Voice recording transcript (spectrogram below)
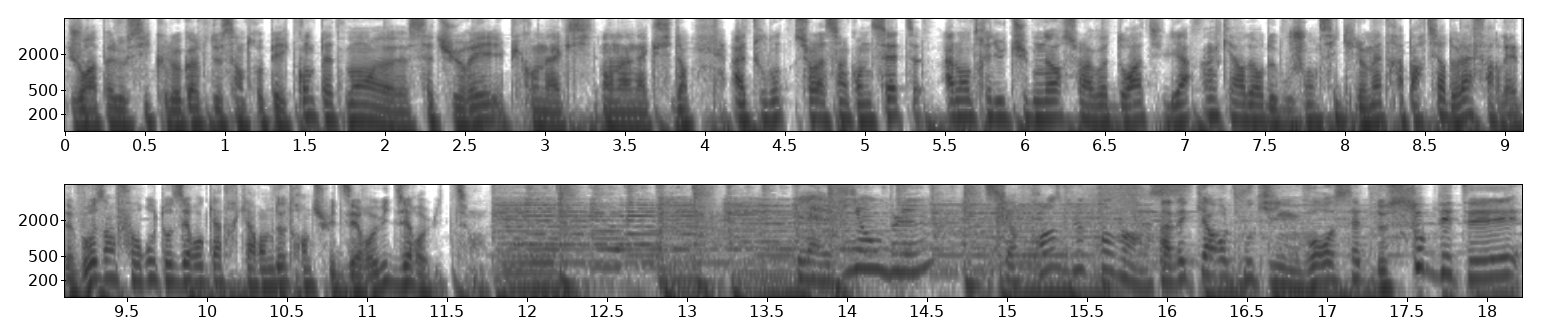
Je vous rappelle aussi que le golfe de Saint-Tropez est complètement euh, saturé et puis qu'on a, un accident à Toulon sur la 57 à l'entrée du tube nord sur la voie de droite. Il y a un quart d'heure de bouchon, 6 km à partir de la Farlède. Vos infos routes au 04 42 38 08 08. La vie en sur France Bleu Provence. Avec Carole Cooking, vos recettes de soupe d'été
